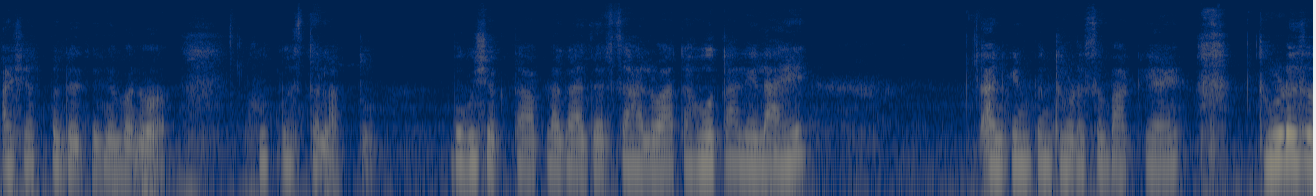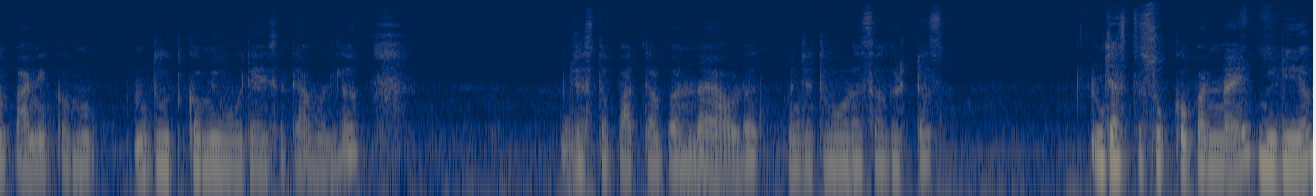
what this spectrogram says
अशाच पद्धतीने बनवा. खूप मस्त लागतो. बघू शकता आपला गाजरचा हलवा आता होत आलेला आहे. आणखीन पण थोडंसं बाकी आहे. थोडंसं पाणी कमी दूध कमी होऊ द्यायचं त्यामधलं. जास्त पातळ पण नाही आवडत. म्हणजे थोडंसं घट्टच. जास्त सुकं पण नाही मीडियम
